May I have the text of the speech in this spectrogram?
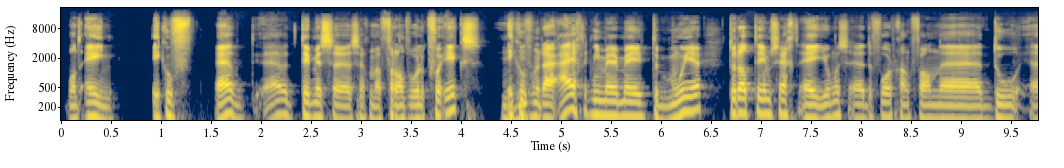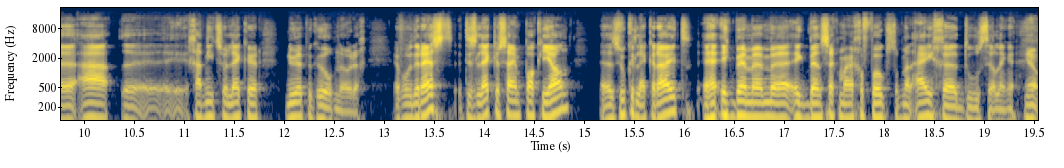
want één, ik hoef, hè, Tim is eh, zeg maar verantwoordelijk voor X. Ik Mhm. hoef me daar eigenlijk niet meer mee te bemoeien. Totdat Tim zegt, hé hey, jongens, eh, de voortgang van eh, doel A gaat niet zo lekker. Nu heb ik hulp nodig. En voor de rest, het is lekker zijn pakje aan. Zoek het lekker uit. Ik ben, met me, ik ben zeg maar gefocust op mijn eigen doelstellingen. Ja.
